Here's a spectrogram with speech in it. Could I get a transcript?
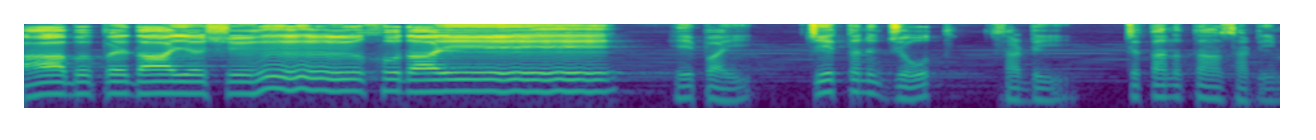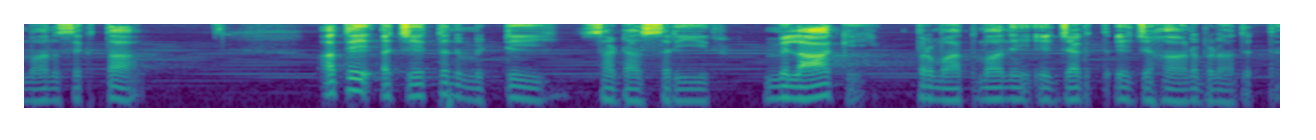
ਆਬ ਪੈਦਾਇਸ਼ ਖੁਦਾਏ। ਹੇ ਭਾਈ, ਚੇਤਨ ਜੋਤ ਸਾਡੀ, ਚਤਨਤਾ ਸਾਡੀ ਮਾਨਸਿਕਤਾ ਅਤੇ ਅਚੇਤਨ ਮਿੱਟੀ ਸਾਡਾ ਸਰੀਰ ਮਿਲਾ ਕੇ ਪ੍ਰਮਾਤਮਾ ਨੇ ਇਹ ਜਗਤ, ਇਹ ਜਹਾਨ ਬਣਾ ਦਿੱਤਾ।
